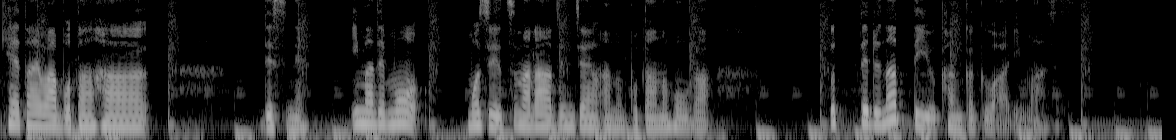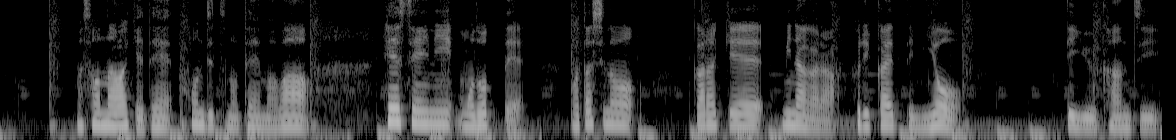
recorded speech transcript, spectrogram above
携帯はボタン派ですね。今でも文字打つなら全然あのボタンの方が打ってるなっていう感覚はあります。まあ、そんなわけで本日のテーマは平成に戻って私のガラケー見ながら振り返ってみようっていう感じ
